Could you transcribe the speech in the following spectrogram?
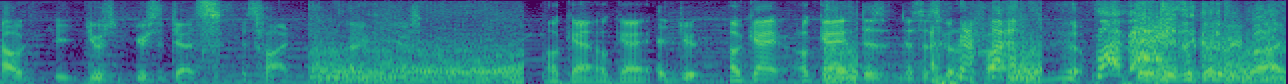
now use use the jets. It's fine. Now you can use it. Okay, okay, you, okay, okay. this this is gonna be fine. Fluffy, this is gonna be fine.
